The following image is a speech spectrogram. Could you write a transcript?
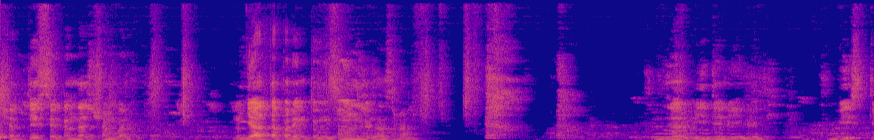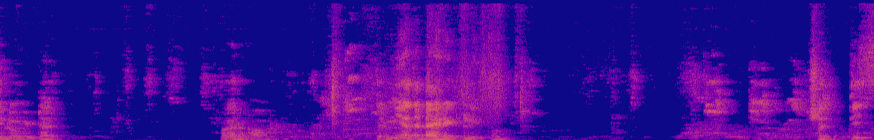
छत्तीस सेकंदात शंभर मीटर. म्हणजे आतापर्यंत तुम्ही समजलेच असणार जर मी इथे लिहिले वीस किलोमीटर पर हॉर तर मी आता डायरेक्ट लिहितो. छत्तीस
